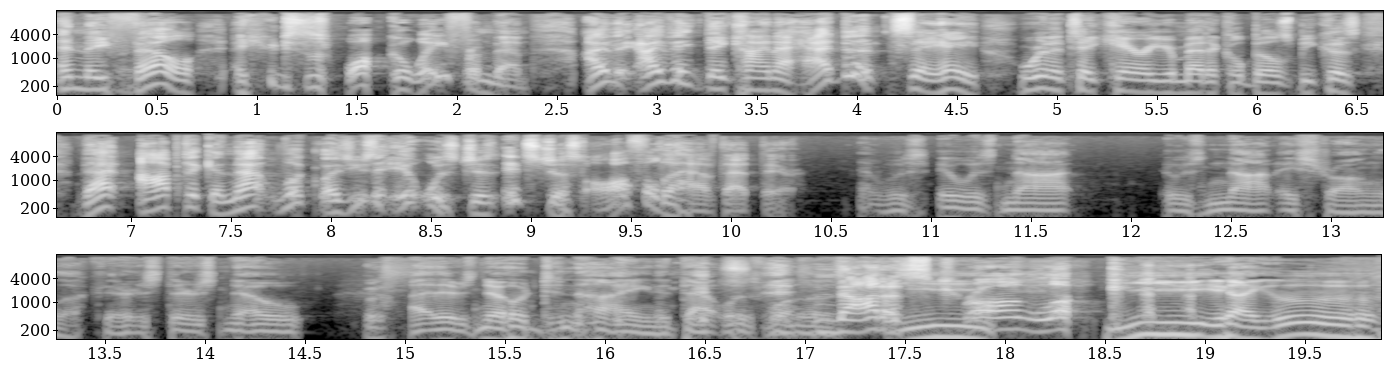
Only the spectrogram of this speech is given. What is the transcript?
and they fell and you just walk away from them. I think I think they kind of had to say, "Hey, we're going to take care of your medical bills" because that optic and that look, as you said, it was just it's just awful to have that there. It was it was not it was not a strong look. There's there's no uh, there's no denying that that was one of those. Not a strong look. Yee, like ooh,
